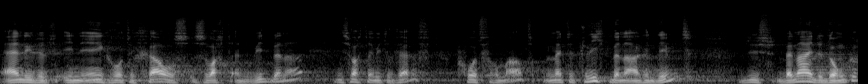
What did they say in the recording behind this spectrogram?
eindigt het in één grote chaos, zwart en wit bijna. In zwart en witte verf, op groot formaat, met het licht bijna gedimd. Dus bijna in de donker,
